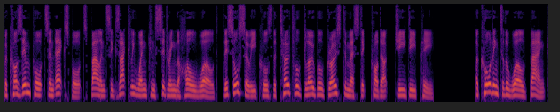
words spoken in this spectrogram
Because imports and exports balance exactly when considering the whole world, this also equals the total global gross domestic product GDP. According to the World Bank,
